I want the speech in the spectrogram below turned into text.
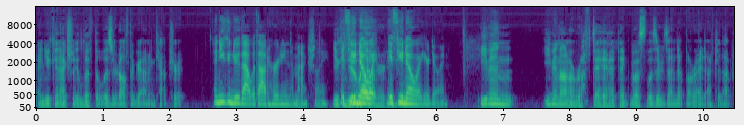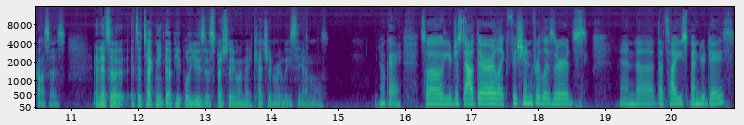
and you can actually lift the lizard off the ground and capture it. And you can do that without hurting them, actually. You can if do you it know without what, hurting If you know what you're doing. Even even on a rough day, I think most lizards end up all right after that process. And it's a it's a technique that people use, especially when they catch and release the animals. Okay, so you're just out there like fishing for lizards, and uh, that's how you spend your days.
